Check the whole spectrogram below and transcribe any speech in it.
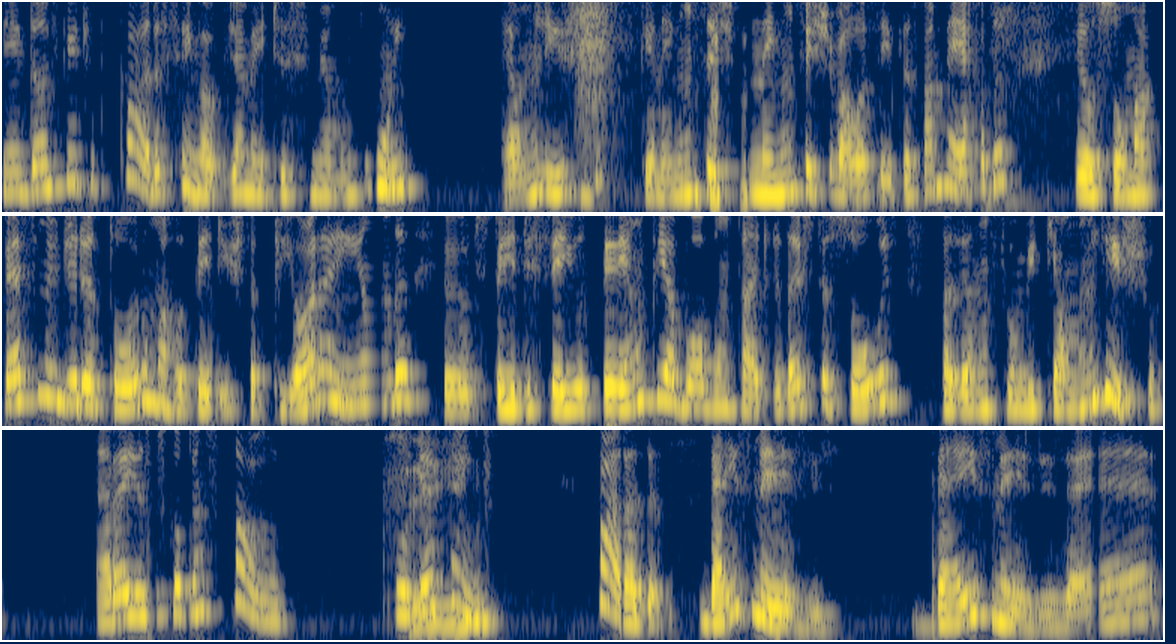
Então eu fiquei tipo, cara, assim, obviamente esse filme é muito ruim, é um lixo, porque nenhum, nenhum festival aceita essa merda. Eu sou uma péssima diretora, uma roteirista pior ainda. Eu desperdicei o tempo e a boa vontade das pessoas fazendo um filme que é um lixo. Era isso que eu pensava. Porque Sei. assim, Cara, dez meses. Dez meses. É,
